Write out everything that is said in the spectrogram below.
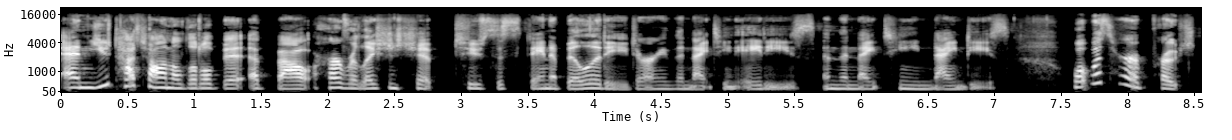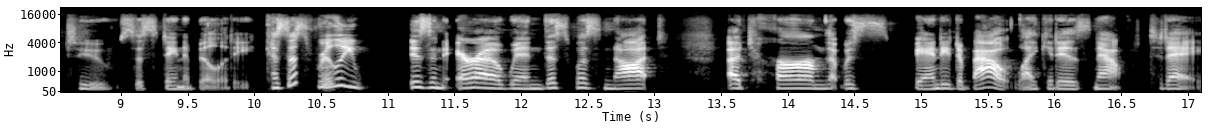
And you touch on a little bit about her relationship to sustainability during the 1980s and the 1990s. What was her approach to sustainability? Because this really is an era when this was not a term that was bandied about like it is now today.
